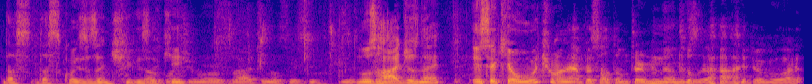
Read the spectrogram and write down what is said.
Das, das coisas antigas Então aqui. continua os rádios, não sei se Nos rádios, né? Esse aqui é o último, né, pessoal? Estamos terminando os rádios agora.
